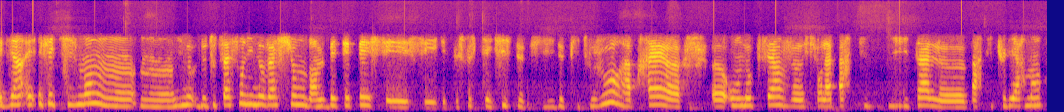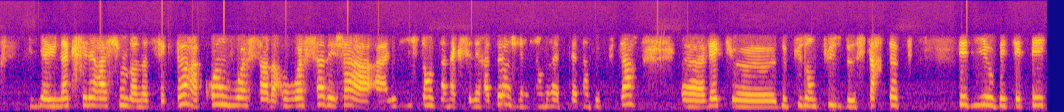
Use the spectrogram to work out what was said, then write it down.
Eh bien, effectivement, de toute façon, l'innovation dans le BTP, c'est quelque chose qui existe depuis, depuis toujours. Après, euh, euh, on observe sur la partie digitale euh, particulièrement qu'il y a une accélération dans notre secteur. À quoi on voit ça? Bah, On voit ça déjà à, l'existence d'un accélérateur, j'y reviendrai peut-être un peu plus tard, avec de plus en plus de start-up dédiées au BTP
